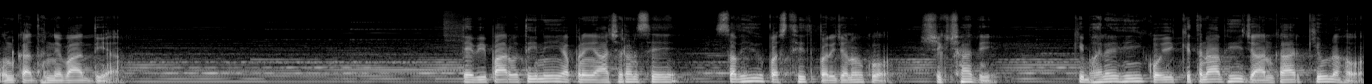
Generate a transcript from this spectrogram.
उनका धन्यवाद दिया। देवी पार्वती ने अपने आचरण से सभी उपस्थित परिजनों को शिक्षा दी कि भले ही कोई कितना भी जानकार क्यों न हो,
